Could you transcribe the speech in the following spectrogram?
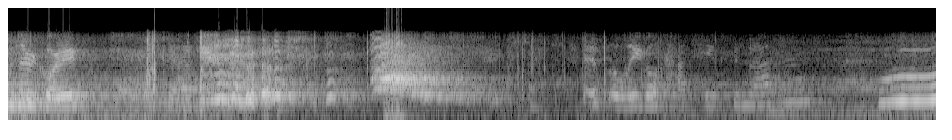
Is it recording? Yes. it's illegal to have tapes in bathrooms. Woo!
